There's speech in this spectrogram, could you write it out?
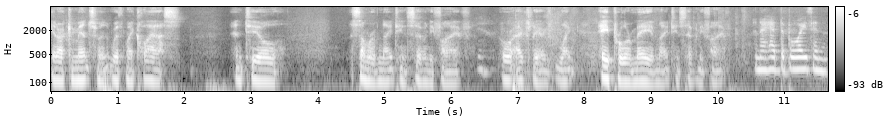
in our commencement with my class until the summer of 1975, Yeah. or actually like April or May of 1975. And I had the boys and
